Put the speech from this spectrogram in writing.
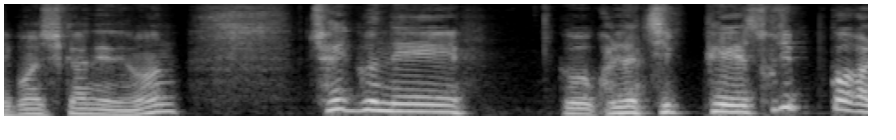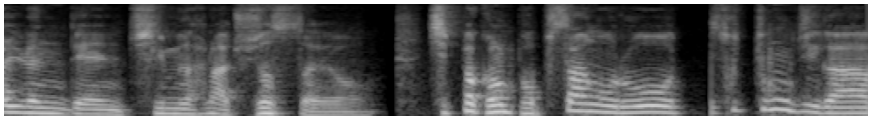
이번 시간에는 최근에 그 관련 집회 소집과 관련된 질문 하나 주셨어요. 집합권법상으로 소통지가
